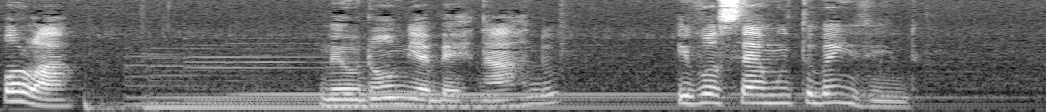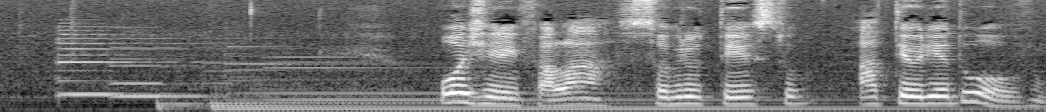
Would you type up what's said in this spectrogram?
Olá, meu nome é Bernardo e você é muito bem-vindo. Hoje irei falar sobre o texto A Teoria do Ovo,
